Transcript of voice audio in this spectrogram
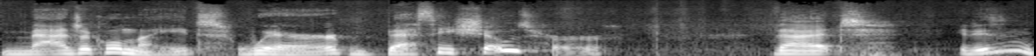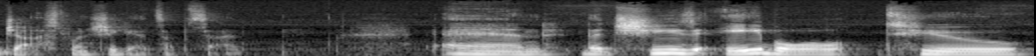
magical night where Bessie shows her that it isn't just when she gets upset and that she's able to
